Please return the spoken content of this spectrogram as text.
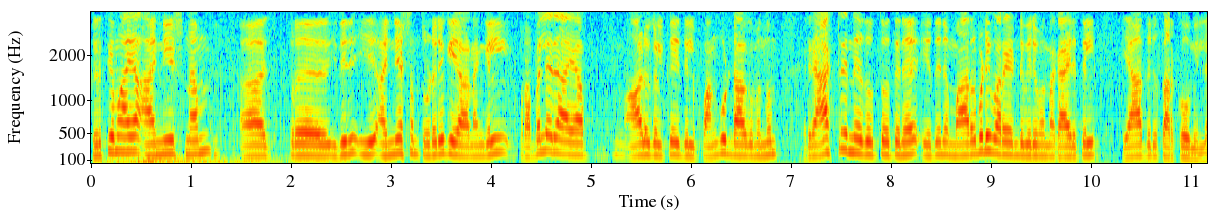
കൃത്യമായ അന്വേഷണം ഇതിൽ ഈ അന്വേഷണം തുടരുകയാണെങ്കിൽ പ്രബലരായ ആളുകൾക്ക് ഇതിൽ പങ്കുണ്ടാകുമെന്നും രാഷ്ട്രീയ നേതൃത്വത്തിന് ഇതിന് മറുപടി പറയേണ്ടി വരുമെന്ന കാര്യത്തിൽ യാതൊരു തർക്കവുമില്ല.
